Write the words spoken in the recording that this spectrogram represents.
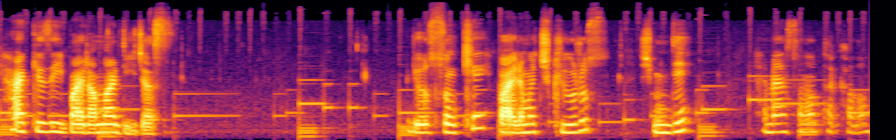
Herkese iyi bayramlar diyeceğiz. Biliyorsun ki bayrama çıkıyoruz. Şimdi hemen sana takalım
